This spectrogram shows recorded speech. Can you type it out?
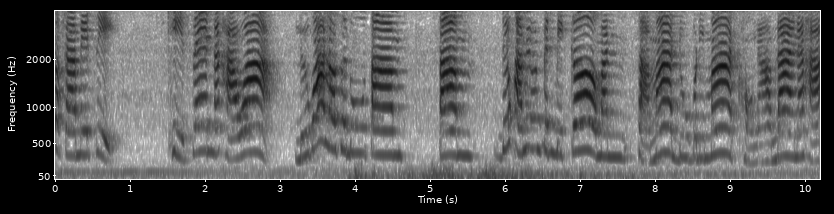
ปากกาเมจิกขีดเส้นนะคะว่า หรือว่าเราจะดูตามตามด้วยความที่มันเป็นบิ๊กเกอร์มันสามารถดูปริมาตรของน้ำได้นะคะ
